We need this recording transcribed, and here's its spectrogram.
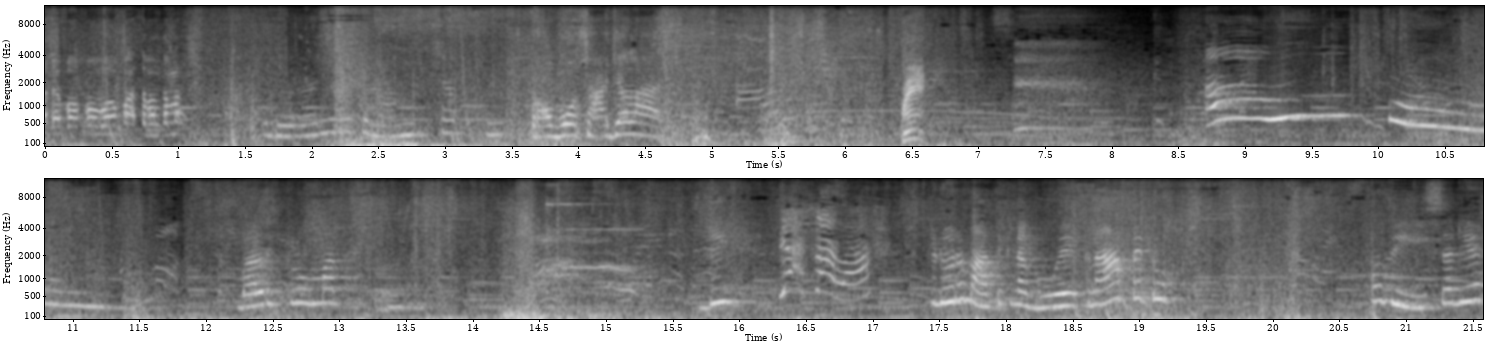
Ada bapak-bapak teman-teman. Uduranya itu mantap Terobos aja lah. Au. Balik lumat Di Biasalah. Udara mati kena gue Kenapa tuh? Kok bisa dia?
